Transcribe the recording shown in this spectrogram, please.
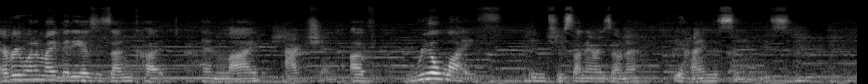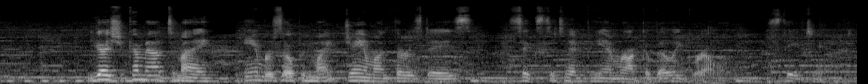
Every one of my videos is uncut and live action of real life in Tucson, Arizona, behind the scenes. You guys should come out to my Amber's Open Mic Jam on Thursdays, 6 to 10 p.m. Rockabilly Grill. Stay tuned.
